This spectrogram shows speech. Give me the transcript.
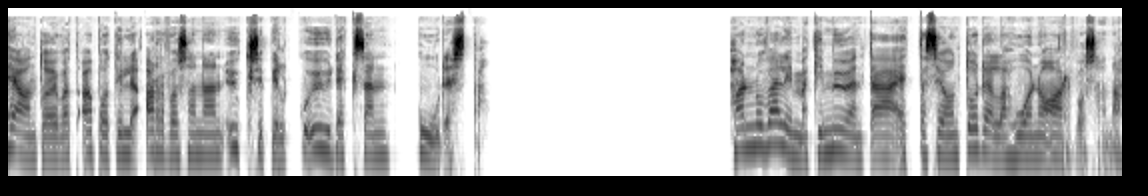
He antoivat Apotille arvosanan 1,9 kuudesta. Hannu Välimäki myöntää, että se on todella huono arvosana.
